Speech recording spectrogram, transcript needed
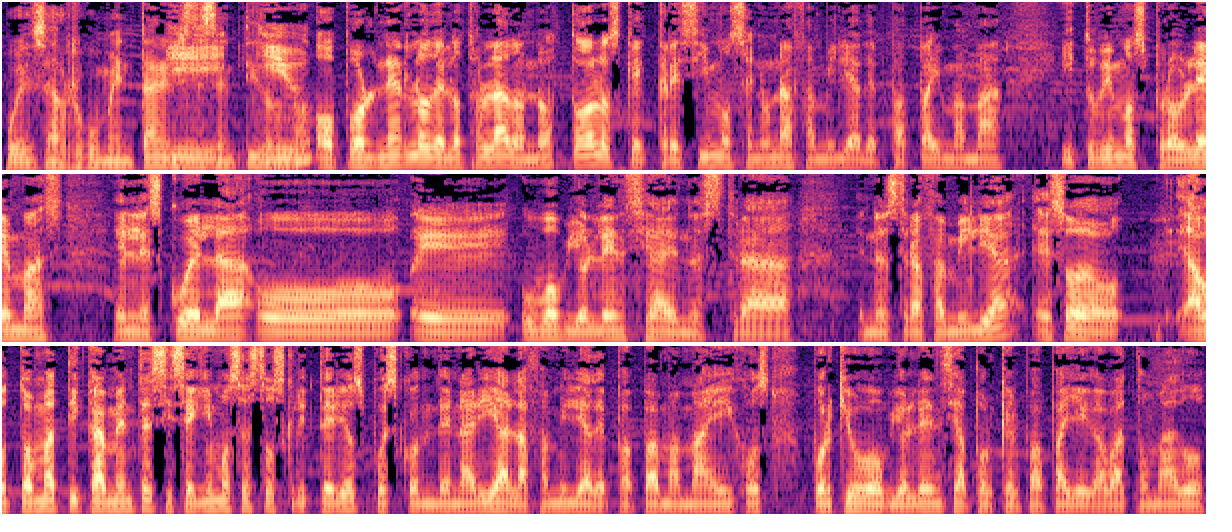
pues argumentar en y, este sentido, y- ¿no? O ponerlo del otro lado, ¿no? Todos los que crecimos en una familia de papá y mamá y tuvimos problemas en la escuela o eh, hubo violencia en nuestra en nuestra familia, eso automáticamente si seguimos estos criterios pues condenaría a la familia de papá, mamá e hijos porque hubo violencia, porque el papá llegaba tomado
